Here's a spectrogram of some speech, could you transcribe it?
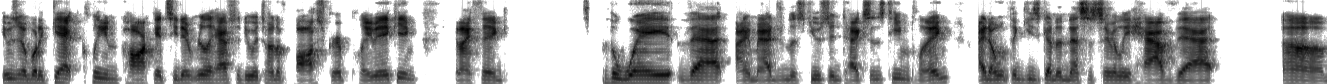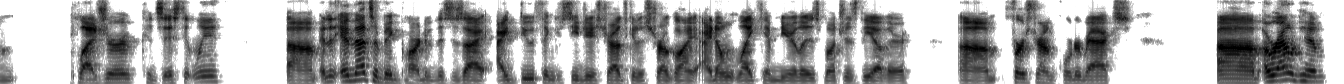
he was able to get clean pockets. He didn't really have to do a ton of off script playmaking, and I think the way that I imagine this Houston Texans team playing, I don't think he's going to necessarily have that um, pleasure consistently. Um, and and that's a big part of this is I I do think CJ Stroud's going to struggle. I, I don't like him nearly as much as the other um, first round quarterbacks um, around him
